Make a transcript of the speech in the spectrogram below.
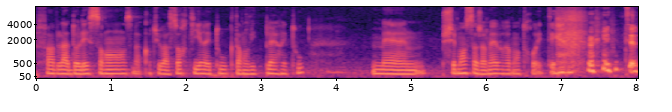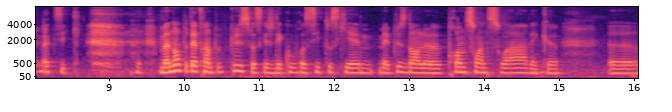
fin de l'adolescence, bah, quand tu vas sortir et tout, que tu as envie de plaire et tout. Mm-hmm. Mais chez moi, ça n'a jamais vraiment trop été une thématique. Maintenant, peut-être un peu plus, parce que je découvre aussi tout ce qui est, mais plus dans le prendre soin de soi, avec euh, euh,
